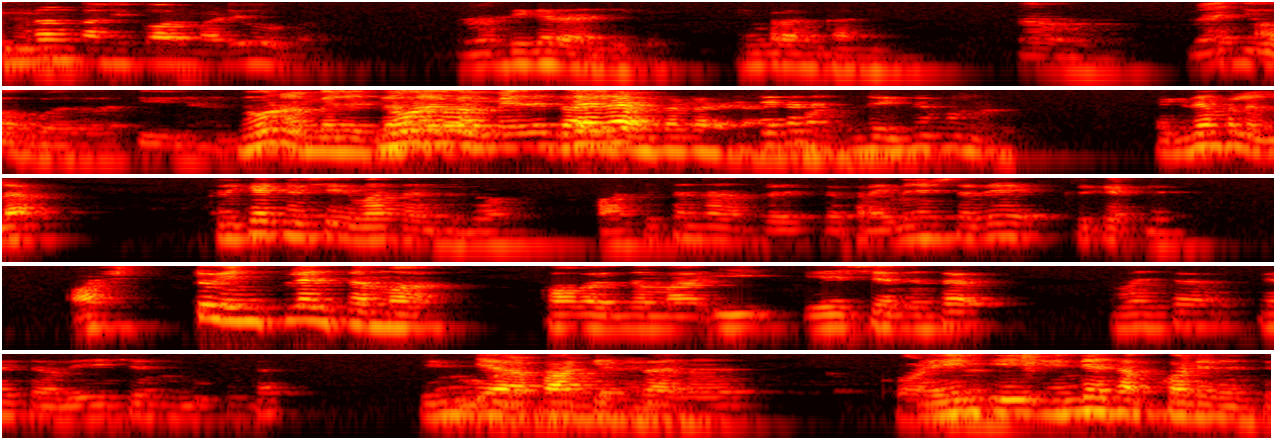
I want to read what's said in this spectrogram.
ಇಮ್ರಾನ್ ಖಾನ್ ಕಾಲ್ ಮಾಡಿ ಹೋಗುವ. ಕ್ರಿಕೆಟ್ ಆಡ್ಲಿಕ್ಕೆ ಇಮ್ರಾನ್ ಖಾನ್ ಹಾ ಮ್ಯಾಚ್ ಹೋಗ್ಬೋದಲ್ಲ ನೋಡು ಎಕ್ಸಾಂಪಲ್ ನೋಡು ಎಕ್ಸಾಂಪಲ್ ಅಲ್ಲ ಕ್ರಿಕೆಟ್ ವಿಷಯ ಮಾತಾಡ್ತಿದ್ರು ಪಾಕಿಸ್ತಾನ ಪ್ರೈಮ್ ಮಿನಿಸ್ಟರೇ ಕ್ರಿಕೆಟ್ ಪ್ಲೇಯರ್ ಅಷ್ಟು ಇನ್ಫ್ಲುಯೆನ್ಸ್ ನಮ್ಮ ನಮ್ಮ ಈ ಏಷ್ಯನ್ ಅಂತ ಎಂತ ಹೇಳ್ತೇವಲ್ಲ ಏಷ್ಯನ್ ಅಂತ? ಇಂಡಿಯಾ ಪಾಕಿಸ್ತಾನ ಇಂಡಿಯಾ ಸಬ್ ಕಾಂಟಿನೆಂಟ್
